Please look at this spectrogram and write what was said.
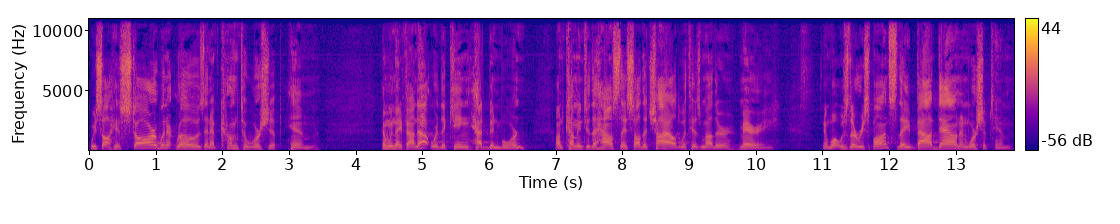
We saw his star when it rose and have come to worship him. And when they found out where the king had been born, on coming to the house, they saw the child with his mother Mary. And what was their response? They bowed down and worshiped him.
